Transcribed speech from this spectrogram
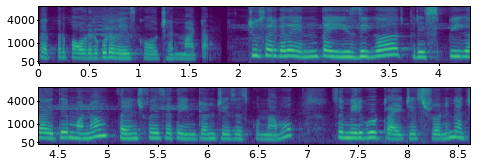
పెప్పర్ పౌడర్ కూడా వేసుకోవచ్చు అనమాట చూసారు కదా ఎంత ఈజీగా క్రిస్పీగా అయితే మనం ఫ్రెంచ్ ఫ్రైస్ అయితే ఇంట్లో చేసేసుకున్నాము. సో మీరు కూడా ట్రై చేసి చూడండి నచ్చిన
